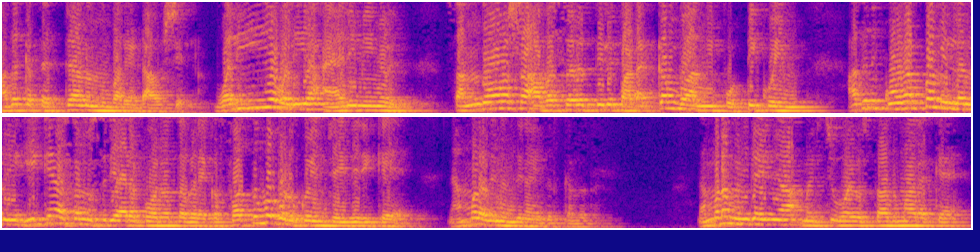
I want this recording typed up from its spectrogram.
അതൊക്കെ തെറ്റാണെന്നും പറയേണ്ട ആവശ്യമില്ല. വലിയ വലിയ ആലിമീങ്ങളിൽ സന്തോഷ അവസരത്തിൽ പടക്കം വാങ്ങി പൊട്ടിക്കുകയും അതിന് കുഴപ്പമില്ലെന്ന് ഇ കെ അസം മുസ്ലിയാരെ പോലത്തവരൊക്കെ ഫത്തുവ കൊടുക്കുകയും ചെയ്തിരിക്കെ നമ്മൾ അതിനെന്തിനാ എതിർക്കുന്നത്? നമ്മുടെ മുൻകഴിഞ്ഞ മരിച്ചുപോയ ഉസ്താദുമാരൊക്കെ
